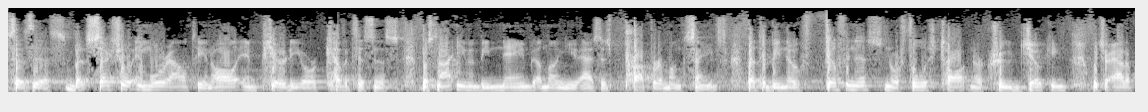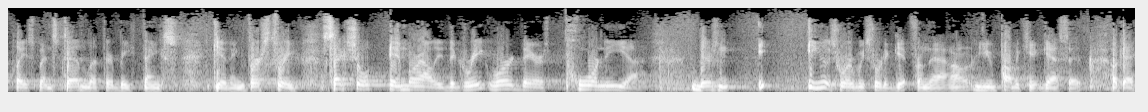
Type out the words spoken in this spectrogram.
Says this, but sexual immorality and all impurity or covetousness must not even be named among you as is proper among saints. Let there be no filthiness, nor foolish talk, nor crude joking, which are out of place, but instead let there be thanksgiving. Verse 3 sexual immorality. The Greek word there is porneia. There's an English word we sort of get from that. You probably can't guess it, okay?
